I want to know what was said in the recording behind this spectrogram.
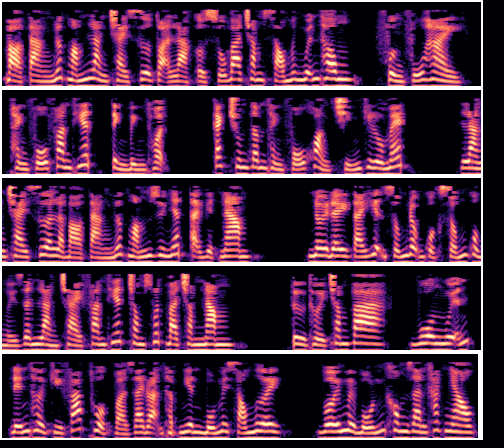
Bảo tàng nước mắm làng trài xưa tọa lạc ở số 360 Nguyễn Thông, phường Phú Hải, thành phố Phan Thiết, tỉnh Bình Thuận. Cách trung tâm thành phố khoảng 9 km. Làng trài xưa là bảo tàng nước mắm duy nhất tại Việt Nam. Nơi đây tái hiện sống động cuộc sống của người dân làng trài Phan Thiết trong suốt 300 năm. Từ thời Champa, vua Nguyễn, đến thời kỳ Pháp thuộc vào giai đoạn thập niên 40-60. Với 14 không gian khác nhau,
